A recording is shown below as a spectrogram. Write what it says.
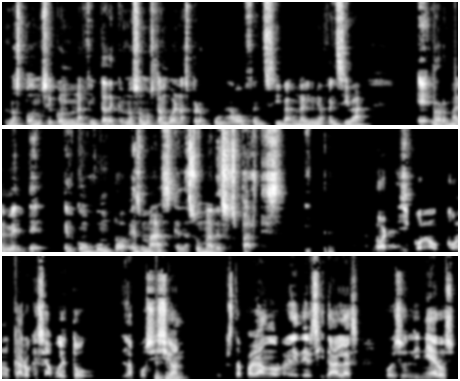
nos podemos ir con una finta de que no somos tan buenas, pero una ofensiva, una línea ofensiva, eh, normalmente el conjunto es más que la suma de sus partes. Y, con, lo, con lo caro que se ha vuelto la posición, está pagando Raiders y Dallas por esos linieros,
